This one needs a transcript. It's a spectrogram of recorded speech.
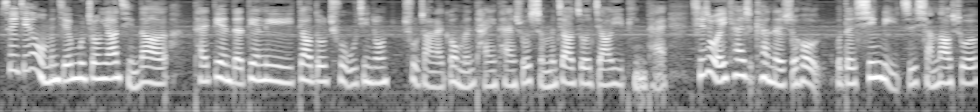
所以今天我们节目中邀请到台电的电力调度处吴敬忠处长来跟我们谈一谈，说什么叫做交易平台。其实我一开始看的时候，我的心里只想到说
